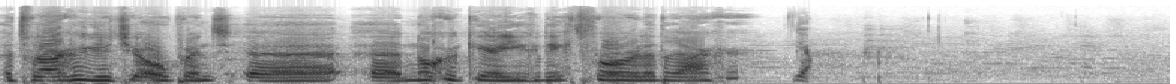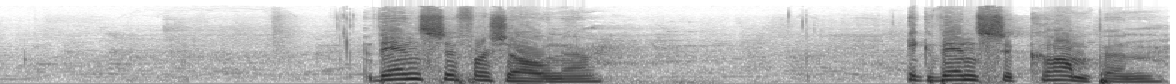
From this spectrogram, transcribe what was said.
het vragenuurtje opent, eh, eh, nog een keer je gedicht voor willen dragen? Wensen verzonen. Ik wens ze krampen.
